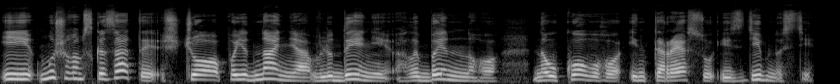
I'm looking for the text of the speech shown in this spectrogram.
І мушу вам сказати, що поєднання в людині глибинного наукового інтересу і здібності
